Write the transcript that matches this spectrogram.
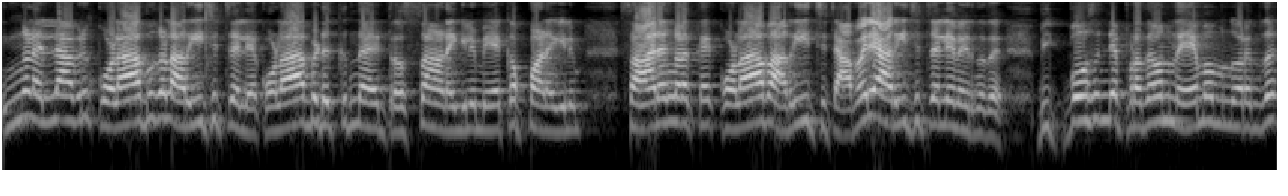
നിങ്ങളെല്ലാവരും കൊളാബുകൾ അറിയിച്ചിട്ടല്ലേ? കൊളാബ് എടുക്കുന്ന ഡ്രസ്സാണെങ്കിലും മേക്കപ്പ് ആണെങ്കിലും സാധനങ്ങളൊക്കെ കൊളാബ് അറിയിച്ചിട്ട് അവരെ അറിയിച്ചിട്ടല്ലേ വരുന്നത്? ബിഗ് ബോസിന്റെ പ്രഥമ നിയമം എന്ന് പറയുന്നത്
